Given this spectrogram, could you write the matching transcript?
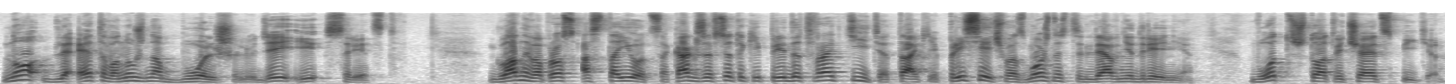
но для этого нужно больше людей и средств. Главный вопрос остается, как же все-таки предотвратить атаки, пресечь возможности для внедрения. Вот что отвечает спикер.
